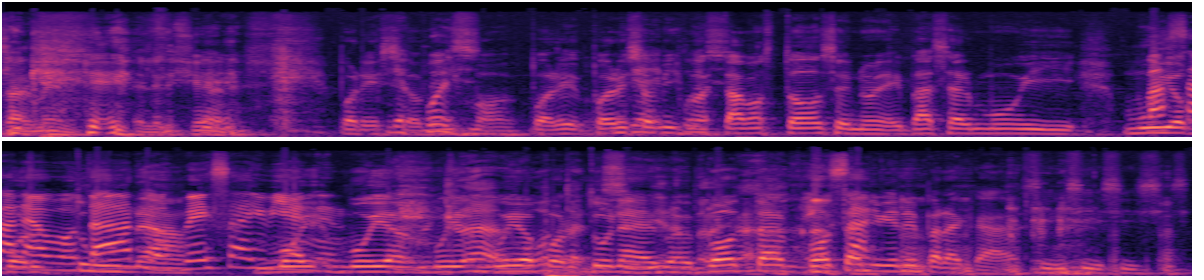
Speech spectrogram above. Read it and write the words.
Totalmente, que- elecciones. Por eso Después. mismo, por, por eso Después. mismo estamos todos en un- va a ser muy muy Pasan a oportuna. votar, los besa y muy, vienen. Muy, muy, Claro, muy votan y oportuna. si vienen para Votan, acá. votan y vienen para acá. Sí, sí, sí, sí, sí.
